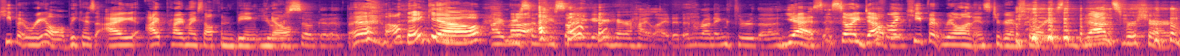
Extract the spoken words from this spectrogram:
keep it real because I I pride myself in being, you You're know, so good at that. oh, thank you. I recently saw you get your hair highlighted and running through the. Yes. So I definitely Public. keep it real on Instagram stories. That's for sure.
